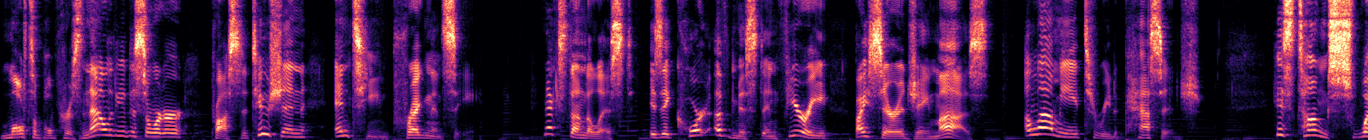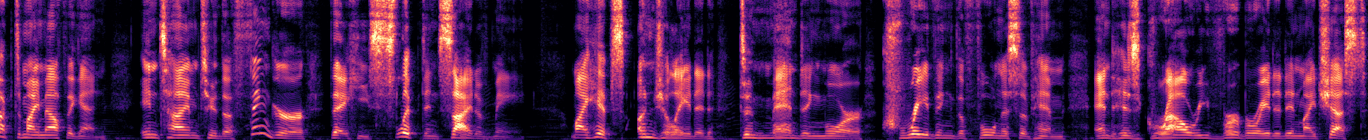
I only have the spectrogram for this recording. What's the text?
multiple personality disorder, prostitution, and teen pregnancy. Next on the list is A Court of Mist and Fury by Sarah J. Maas. Allow me to read a passage. His tongue swept my mouth again, in time to the finger that he slipped inside of me. My hips undulated, demanding more, craving the fullness of him, and his growl reverberated in my chest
